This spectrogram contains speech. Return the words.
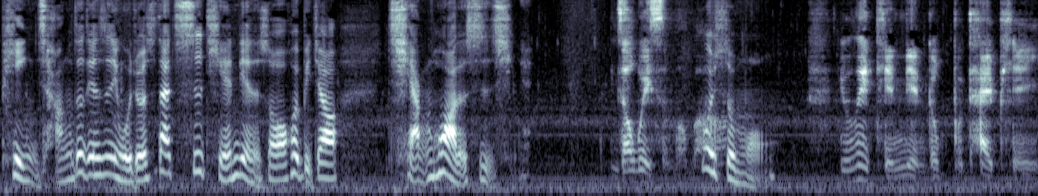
品尝这件事情。我觉得是在吃甜点的时候会比较强化的事情。你知道为什么吗？为什么？因为甜点都不太便宜，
